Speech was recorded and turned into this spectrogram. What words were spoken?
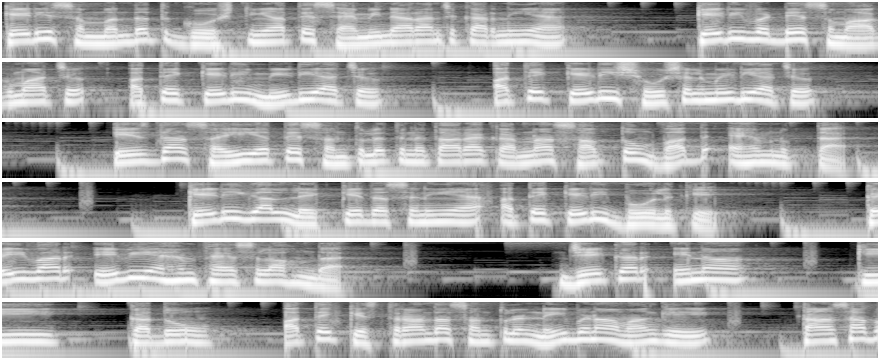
ਕਿਹੜੀ ਸੰਬੰਧਿਤ ਗੋਸ਼ਟੀਆਂ ਤੇ ਸੈਮੀਨਾਰਾਂ 'ਚ ਕਰਨੀ ਹੈ? ਕਿਹੜੀ ਵੱਡੇ ਸਮਾਗਮਾਂ 'ਚ ਅਤੇ ਕਿਹੜੀ ਮੀਡੀਆ 'ਚ ਅਤੇ ਕਿਹੜੀ ਸੋਸ਼ਲ ਮੀਡੀਆ 'ਚ? ਇਸ ਦਾ ਸਹੀ ਅਤੇ ਸੰਤੁਲਿਤ ਨਿਤਾਰਾ ਕਰਨਾ ਸਭ ਤੋਂ ਵੱਧ ਅਹਿਮ ਨੁਕਤਾ ਹੈ। ਕਿਹੜੀ ਗੱਲ ਲਿਖ ਕੇ ਦੱਸਣੀ ਹੈ ਅਤੇ ਕਿਹੜੀ ਬੋਲ ਕੇ? ਕਈ ਵਾਰ ਇਹ ਵੀ ਅਹਿਮ ਫੈਸਲਾ ਹੁੰਦਾ ਹੈ। ਜੇਕਰ ਇਹਨਾਂ ਕੀ ਕਦੋਂ ਅਤੇ ਕਿਸ ਤਰ੍ਹਾਂ ਦਾ ਸੰਤੁਲਨ ਨਹੀਂ ਬਣਾਵਾਂਗੇ, ਤਾਂ ਸਭ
